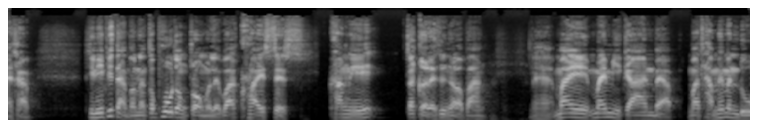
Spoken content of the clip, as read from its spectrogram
นะครับ ทีนี้พี่แต่ตอนนั้นก็พูดตรงๆมาเลยว่า crisis ครั้งนี้จะเกิดอะไรขึ้นกับเราบ้างนะฮะไม่ไม่มีการแบบมาทำให้มันดู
